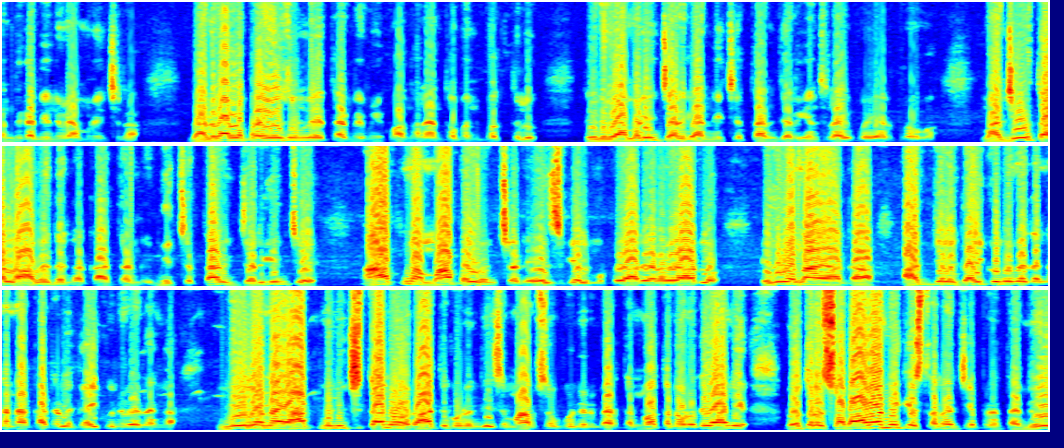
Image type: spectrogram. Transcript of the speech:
ఎంతగా నిన్ను వెంబడించినా దానివల్ల ప్రయోజనం లేదు తండ్రి మీకు వందలు. ఎంతో మంది భక్తులు నిన్ను వెంబడించారు కానీ నీ చిత్తాన్ని జరిగించలేకపోయారు ప్రభు. మా జీవితాల్లో ఆ విధంగా కాదండి మీ చిత్తాన్ని జరిగించే ఆత్మ మాపై ఉంచాడు. ఏజ్కేల్ ముప్పై ఆరు ఇరవై ఆరులో ఇదిగో నా యొక్క ఆజ్ఞలు గైకునే విధంగా నా కట్టలు గైకునే విధంగా. నీలో నా ఆత్మ నుంచుతాను రాతి గుండెని తీసి మాంసం గుండెని పెడతాను. నూతన హృదయాన్ని నూతన స్వభావానికి ఇస్తానని చెప్పిన తండ్రి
